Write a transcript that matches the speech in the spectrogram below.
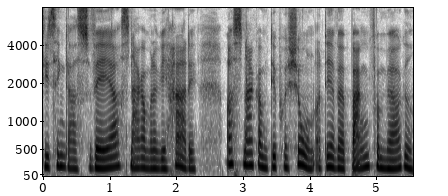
de ting, der er svære, snakke om, hvordan vi har det. Og snakke om depression og det at være bange for mørket.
